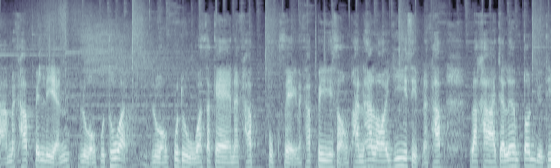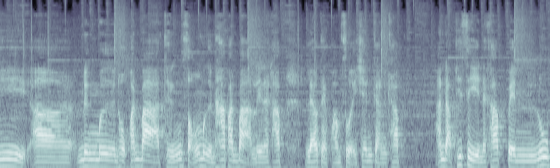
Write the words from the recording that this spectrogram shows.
3นะครับเป็นเหรียญหลวงปู่ทวด หลวงปู่ดูวัดสแกนะครับปลุกเสกนะครับปี 2520 นะครับราคาจะเริ่มต้นอยู่ที่อ่า16,000 บาทถึง 25,000 บาทเลยนะครับ แล้วแต่ความสวยเช่นกันครับ อันดับทีสี่4นะครับเป็นรูป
